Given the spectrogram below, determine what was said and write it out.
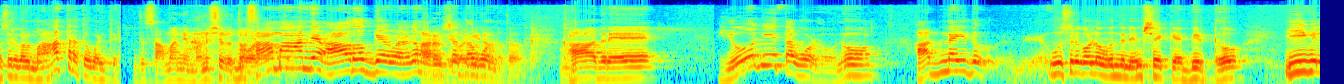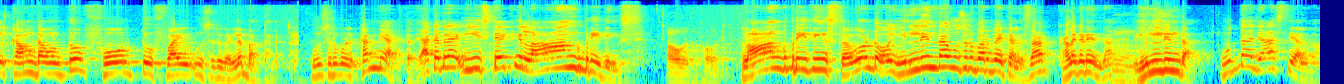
ಉಸಿರುಗಳು ಮಾತ್ರ ತಗೊಳ್ತೀರಿ. ಇದು ಸಾಮಾನ್ಯ ಮನುಷ್ಯರು ಸಾಮಾನ್ಯ ಆರೋಗ್ಯವಾಗ ಮನುಷ್ಯ ತಗೊಳ್ತ. ಆದರೆ ಯೋಗಿ ತಗೊಳ್ಳೋನು ಹದಿನೈದು ಉಸಿರುಗಳು ಒಂದು ನಿಮಿಷಕ್ಕೆ ಬಿಟ್ಟು ಈ will come down to four to five ಉಸಿರುಗಳಲ್ಲೇ ಬರ್ತಾನೆ. ಉಸಿರುಗಳು ಕಮ್ಮಿ ಆಗ್ತವೆ. ಯಾಕಂದ್ರೆ ಈ ಟೇಕಿಂಗ್ ಲಾಂಗ್ ಬ್ರೀದಿಂಗ್ಸ್ ಹೌದು ಹೌದು. ಲಾಂಗ್ ಬ್ರೀದಿಂಗ್ಸ್ ತಗೊಂಡು ಇಲ್ಲಿಂದ ಉಸಿರು ಬರಬೇಕಲ್ಲ ಸರ್ ಕೆಳಗಡೆಯಿಂದ ಇಲ್ಲಿಂದ. ಉದ್ದ ಜಾಸ್ತಿ ಅಲ್ವಾ?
